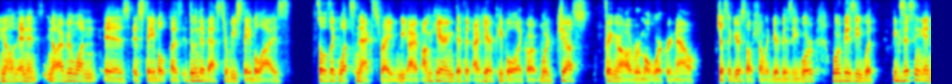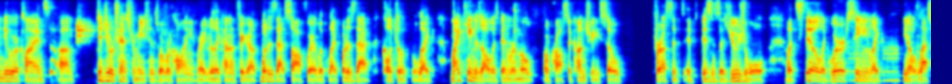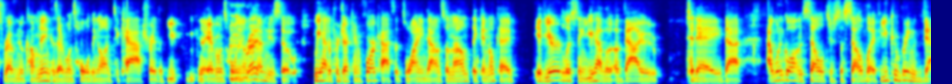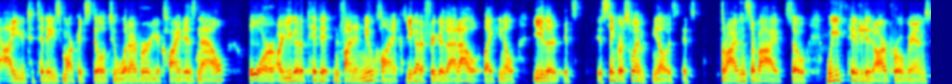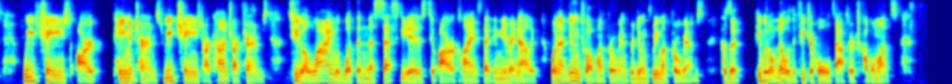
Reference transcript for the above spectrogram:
You know, and it's, you know, everyone is is stable, is doing their best to restabilize. So it's like, what's next, right? We, I, am hearing different. I hear people like, oh, we're just figuring out remote work right now, just like yourself, Sean. Like you're busy. We're we're busy with existing and newer clients. Um, digital transformation is what we're calling it, right? Really kind of figure out what does that software look like? What does that culture look like? My team has always been remote across the country, so for us it's, it's business as usual but still like we're seeing like you know less revenue coming in because everyone's holding on to cash right like you, you know everyone's holding on right. to revenue so we had a projection forecast that's winding down so now i'm thinking okay if you're listening you have a, a value today that I wouldn't go out and sell just to sell, but if you can bring value to today's market still to whatever your client is now, or are you going to pivot and find a new client? Because you got to figure that out. Like you know, either it's it's sink or swim. You know, it's it's thrive and survive. So we've pivoted our programs. We've changed our payment terms. we've changed our contract terms to align with what the necessity is to our clients that they need right now. Like we're not doing 12 month programs, we're doing three month programs because people don't know what the future holds after a couple months.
